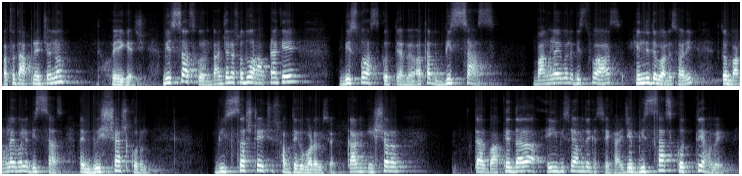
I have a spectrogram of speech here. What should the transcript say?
অর্থাৎ আপনার জন্য হয়ে গেছে। বিশ্বাস করুন, তার জন্য শুধু আপনাকে বিশ্বাস করতে হবে। অর্থাৎ বিশ্বাস, বাংলায় বলে বিশ্বাস, হিন্দিতে বলে সরি তো বাংলায় বলে বিশ্বাস। তাই বিশ্বাস করুন। বিশ্বাসটাই হচ্ছে সব থেকে বড় বিষয়। কারণ ঈশ্বর তার বাক্যের দ্বারা এই বিষয়ে আমাদেরকে শেখায় যে বিশ্বাস করতে হবে।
